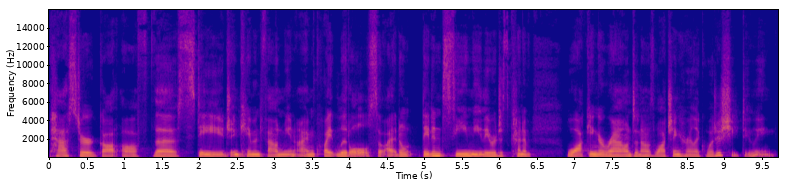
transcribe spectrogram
pastor got off the stage and came and found me. And I'm quite little, so I don't, they didn't see me. They were just kind of walking around, and I was watching her, like, what is she doing?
